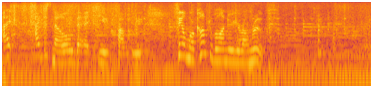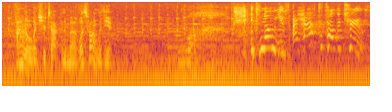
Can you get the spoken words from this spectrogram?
I I just know that you'd probably feel more comfortable under your own roof. I don't know what you're talking about. What's wrong with you? Well, It's no use. I have to tell the truth.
